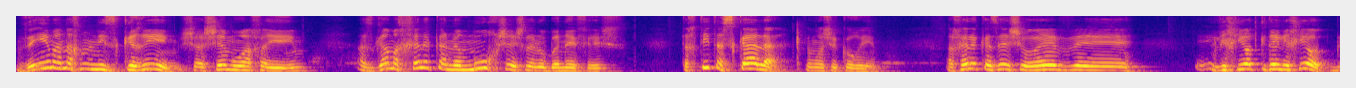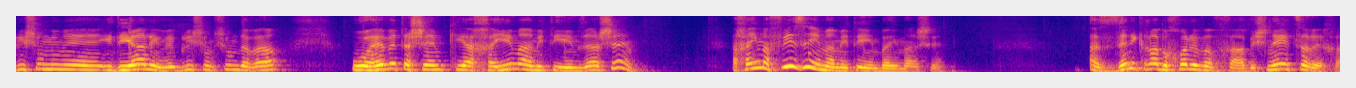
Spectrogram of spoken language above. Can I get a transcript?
ואם אנחנו נזכרים שהשם הוא החיים, אז גם החלק הנמוך שיש לנו בנפש, תחתית הסקאלה, כמו שקוראים, החלק הזה שאוהב אה, לחיות כדי לחיות, בלי שום אה, אידיאלים ובלי שום שום דבר, הוא אוהב את השם כי החיים האמיתיים זה השם. החיים הפיזיים האמיתיים באים מהשם. אז זה נקרא בכל לבבך, בשני יצריך.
